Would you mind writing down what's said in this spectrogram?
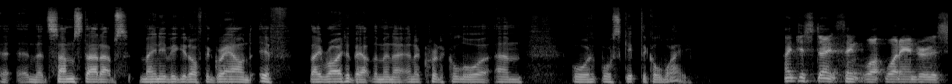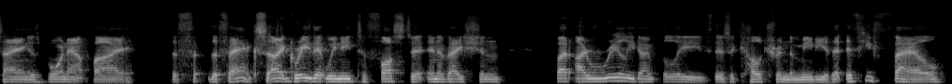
uh, and that some startups may never get off the ground if they write about them in a, in a critical or um, or, or skeptical way. I just don't think what, what Andrew is saying is borne out by the, the facts. I agree that we need to foster innovation, but I really don't believe there's a culture in the media that if you fail,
